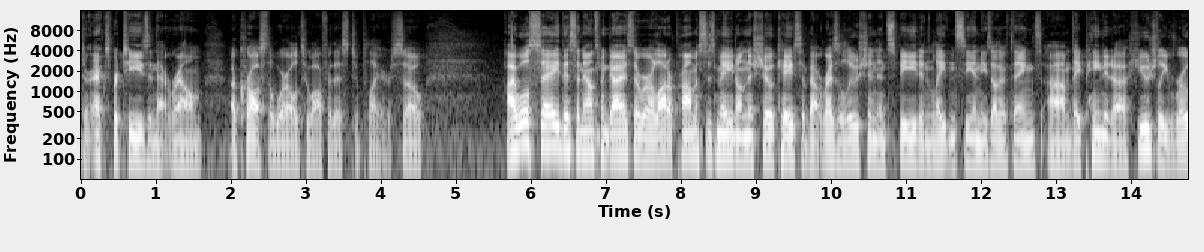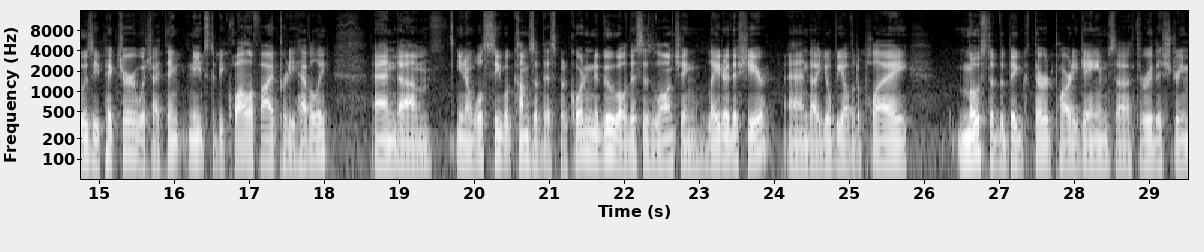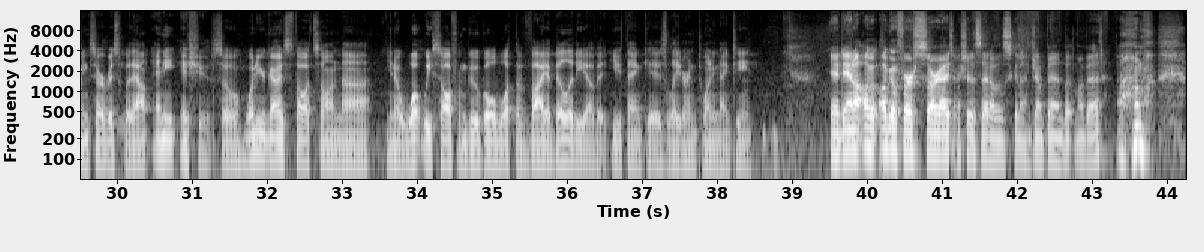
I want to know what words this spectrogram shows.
their expertise in that realm across the world to offer this to players. So. I will say this announcement, guys, there were a lot of promises made on this showcase about resolution and speed and latency and these other things. Um, they painted a hugely rosy picture, which I think needs to be qualified pretty heavily. And um, you know, we'll see what comes of this. But according to Google, this is launching later this year, and uh, you'll be able to play most of the big third-party games uh, through this streaming service without any issue. So, what are your guys' thoughts on, uh, you know, what we saw from Google, what the viability of it you think is later in 2019? Yeah, Dan, I'll, I'll go first. Sorry, I, I should have said I was going to jump in, but my bad. Um,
